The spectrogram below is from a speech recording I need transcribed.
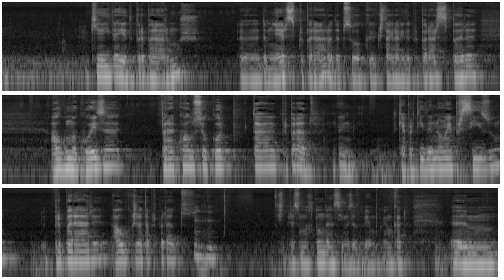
que a ideia de prepararmos, uh, da mulher se preparar, ou da pessoa que, que está grávida preparar-se para alguma coisa para a qual o seu corpo está preparado. Uhum. Que à partida não é preciso preparar algo que já está preparado. Uhum. Isto parece uma redundância, mas é um, é um bocado. Um,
